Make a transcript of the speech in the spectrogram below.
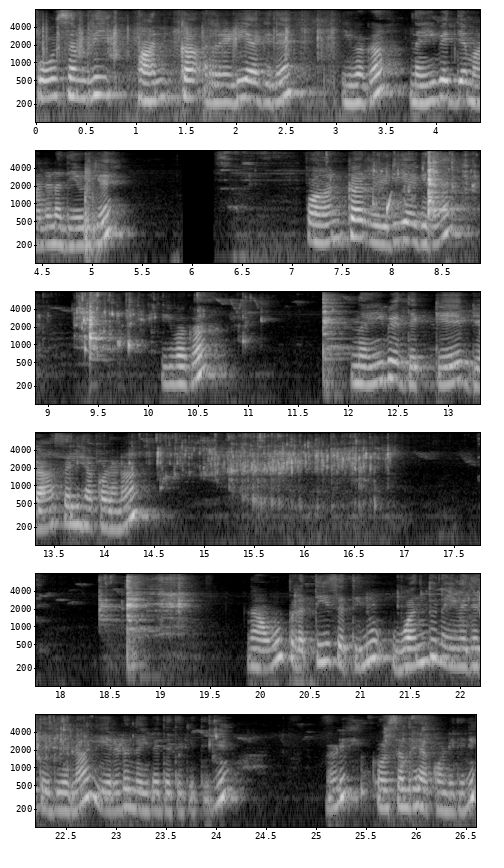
ಕೋಸಂಬರಿ ಪಾನಕ ರೆಡಿಯಾಗಿದೆ ಇವಾಗ ನೈವೇದ್ಯ ಮಾಡೋಣ ದೇವರಿಗೆ. ಪಾನಕ ರೆಡಿಯಾಗಿದೆ ಇವಾಗ ನೈವೇದ್ಯಕ್ಕೆ ಗ್ಲಾಸಲ್ಲಿ ಹಾಕೊಳ್ಳೋಣ. ನಾವು ಪ್ರತಿ ಸತಿನೂ ಒಂದು ನೈವೇದ್ಯ ತೆಗೆಯಲ್ಲ, ಎರಡು ನೈವೇದ್ಯ ತೆಗಿತೀವಿ. ನೋಡಿ, ಕೋಸಂಬರಿ ಹಾಕ್ಕೊಂಡಿದ್ದೀನಿ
